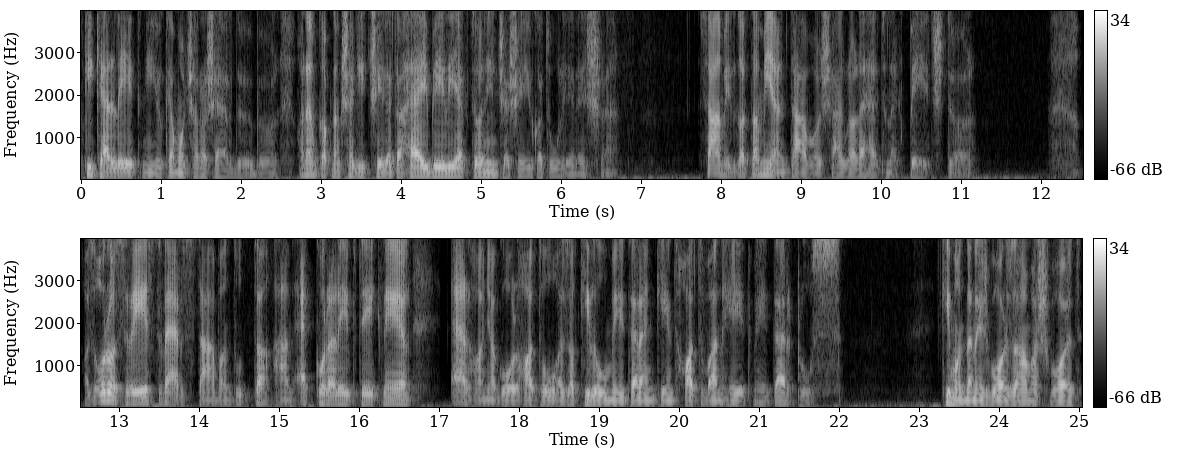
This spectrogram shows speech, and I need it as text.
ki kell lépniük a mocsaras erdőből. Ha nem kapnak segítséget a helybéliektől, nincs esélyük a túlélésre. Számítgatta, milyen távolságra lehetnek Pécstől. Az orosz részt Versztában tudta, ám ekkora léptéknél elhanyagolható az a kilométerenként 67 méter plusz. Kimondani is borzalmas volt,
